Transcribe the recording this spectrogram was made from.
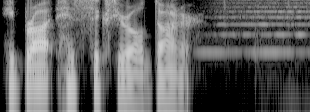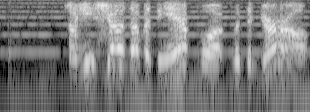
He brought his six year old daughter. So he shows up at the airport with the girl,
